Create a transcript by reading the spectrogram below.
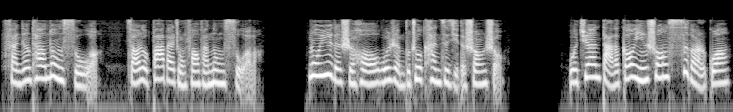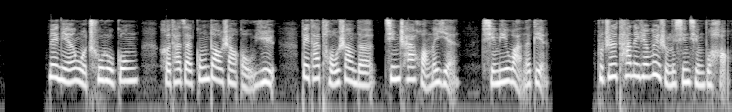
反正他要弄死我，早有八百种方法弄死我了。沐浴的时候，我忍不住看自己的双手，我居然打了高银霜四个耳光。那年我初入宫，和他在公道上偶遇，被他头上的金钗晃了眼，行礼晚了点。不知他那天为什么心情不好，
